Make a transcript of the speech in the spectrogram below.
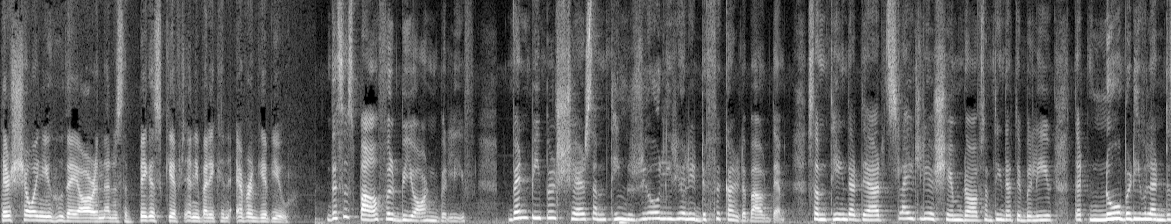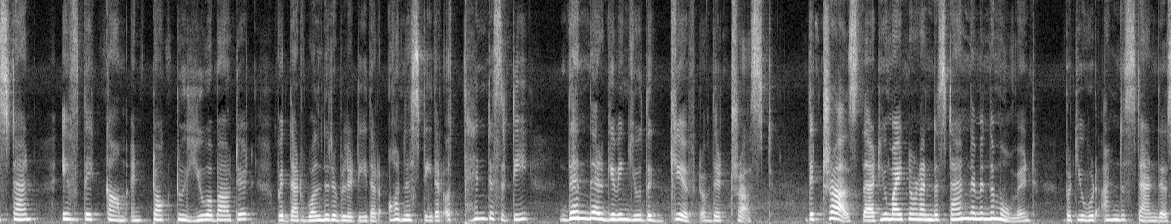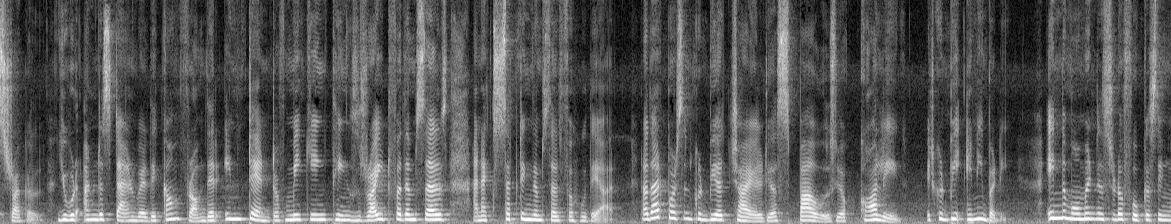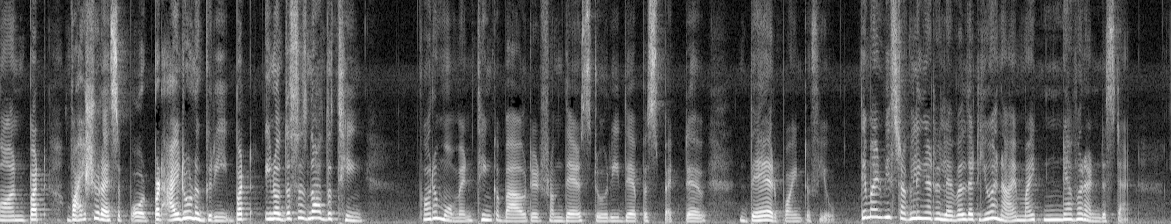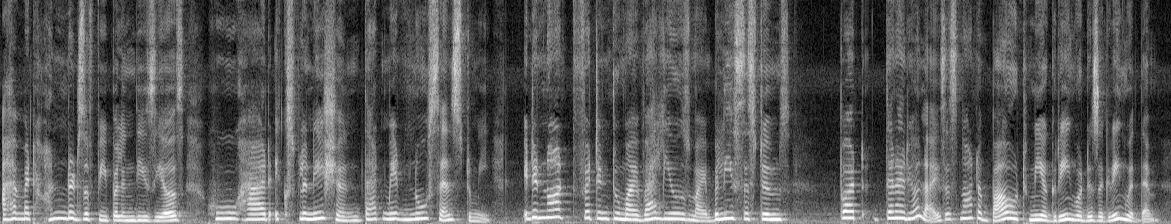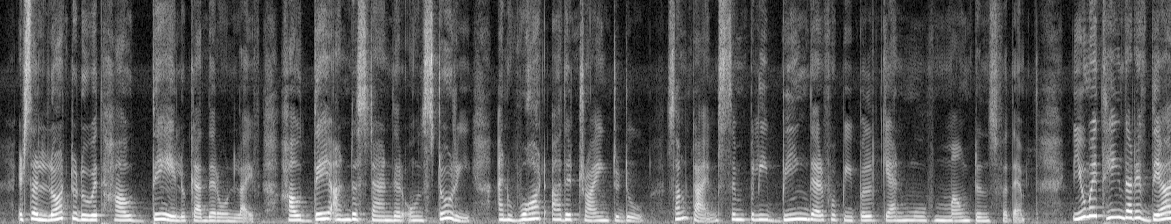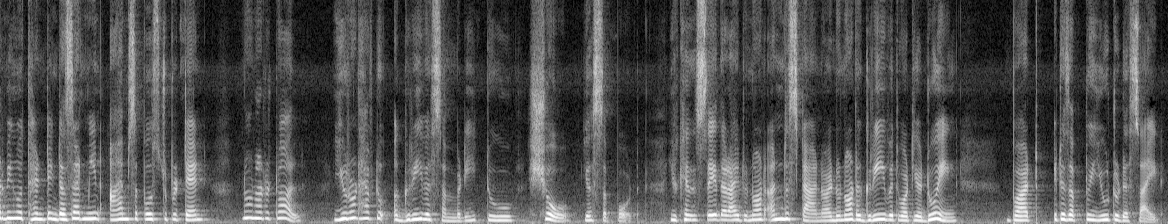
They're showing you who they are, and that is the biggest gift anybody can ever give you. This is powerful beyond belief. When people share something really, really difficult about them, something that they are slightly ashamed of, something that they believe that nobody will understand, if they come and talk to you about it with that vulnerability, that honesty, that authenticity, then they're giving you the gift of their trust. They trust that you might not understand them in the moment, but you would understand their struggle. You would understand where they come from, their intent of making things right for themselves and accepting themselves for who they are. Now, that person could be a child, your spouse, your colleague, it could be anybody. In the moment, instead of focusing on, but why should I support? But I don't agree. But, you know, this is not the thing. For a moment, think about it from their story, their perspective, their point of view. They might be struggling at a level that you and I might never understand. I have met hundreds of people in these years who had explanation that made no sense to me. It did not fit into my values, my belief systems. But then I realized it's not about me agreeing or disagreeing with them. It's a lot to do with how they look at their own life, how they understand their own story, and what are they trying to do. Sometimes simply being there for people can move mountains for them. You may think that if they are being authentic, does that mean I'm supposed to pretend? No, not at all. You don't have to agree with somebody to show your support. You can say that I do not understand or I do not agree with what you're doing, but it is up to you to decide.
